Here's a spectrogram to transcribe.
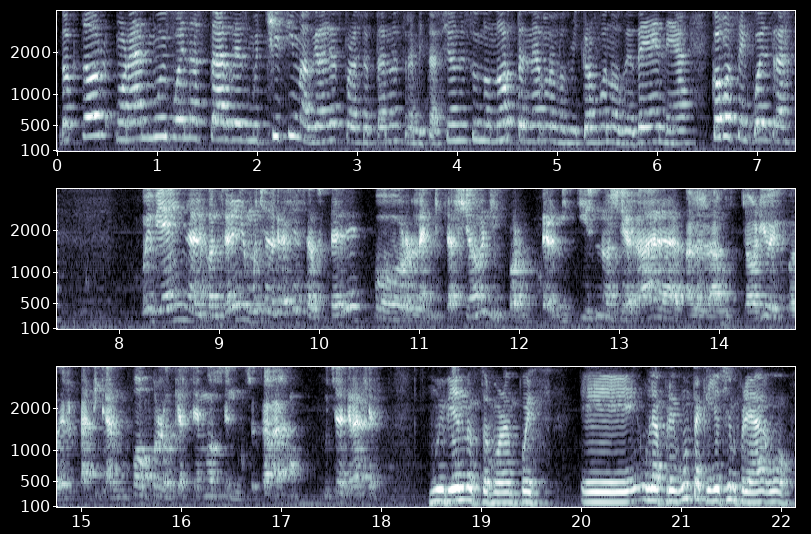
Doctor Morán, muy buenas tardes. Muchísimas gracias por aceptar nuestra invitación. Es un honor tenerlo en los micrófonos de DNA. ¿Cómo se encuentra? Muy bien, al contrario, muchas gracias a ustedes por la invitación y por permitirnos llegar al auditorio y poder platicar un poco lo que hacemos en nuestro trabajo. Muchas gracias. Muy bien, doctor Morán. Pues eh, una pregunta que yo siempre hago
